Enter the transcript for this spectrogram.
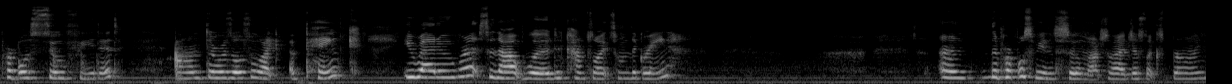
purple is so faded. And there was also like a pink you read over it, so that would cancel out some of the green. And the purple's faded so much that it just looks brown.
